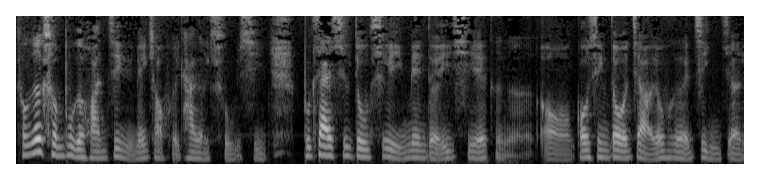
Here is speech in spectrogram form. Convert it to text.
从这淳朴的环境里面找回他的初心，不再是都市里面的一些可能哦勾心斗角又或者竞争，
